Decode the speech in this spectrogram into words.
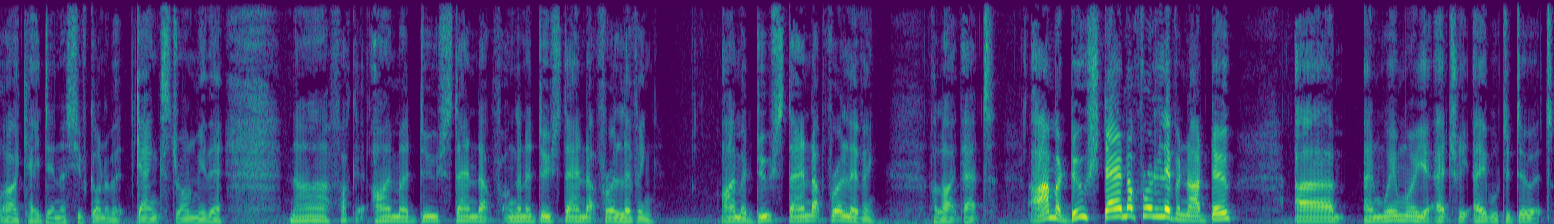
okay, Dennis, you've gone a bit gangster on me there. Nah, fuck it. I'm a do stand up. I'm going to do stand up for a living. I'm a do stand up for a living. I like that. I'm a do stand up for a living, I do. Um, and when were you actually able to do it?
